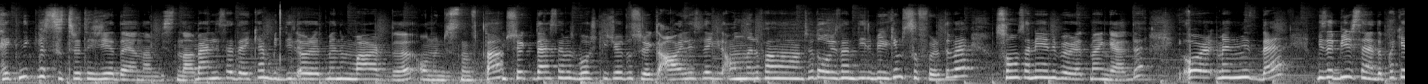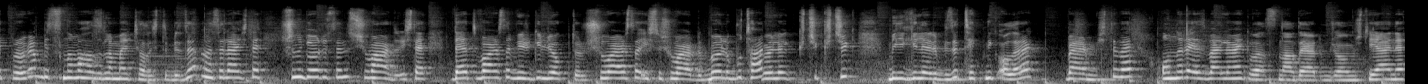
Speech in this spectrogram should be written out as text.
teknik ve stratejiye dayanan bir sınav. Ben lisedeyken bir dil öğretmenim vardı 10. sınıfta. Sürekli derslerimiz boş geçiyordu. Sürekli ailesiyle ilgili anıları falan anlatıyordu. O yüzden dil bilgim sıfırdı ve son sene yeni bir öğretmen geldi. O öğretmenimiz de bize bir senede paket program bir sınava hazırlamaya çalıştı bizi. Mesela işte şunu gördüyseniz şu vardır. İşte that varsa virgül yoktur. Şu varsa işte şu vardır. Böyle bu tarz böyle küçük küçük bilgileri bize teknik olarak vermişti ve onları ezberlemek bana sınavda yardımcı olmuştu. Yani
